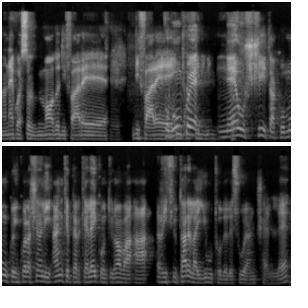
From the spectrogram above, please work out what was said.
non è questo il modo di fare, di fare Comunque ne è uscita comunque in quella scena lì, anche perché lei continuava a rifiutare l'aiuto delle sue ancelle,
